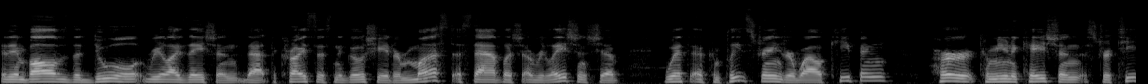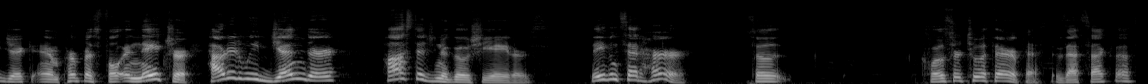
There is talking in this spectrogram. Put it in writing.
it involves the dual realization that the crisis negotiator must establish a relationship with a complete stranger while keeping her communication strategic and purposeful in nature. How did we gender hostage negotiators? They even said her. So closer to a therapist. Is that sexist?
